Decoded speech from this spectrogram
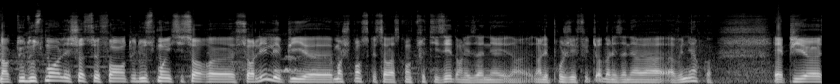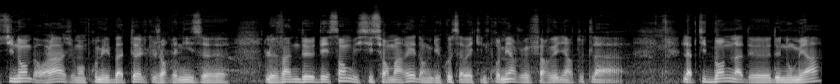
Donc tout doucement, les choses se font tout doucement ici sur, euh, sur l'île. Et puis euh, moi, je pense que ça va se concrétiser dans les années, dans- les projets futurs, dans les années à, venir. Quoi. Et puis sinon, ben voilà, j'ai mon premier battle que j'organise le 22 décembre ici sur Marais. Donc du coup, ça va être une première. Je vais faire venir toute la, la petite bande là de Nouméa.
